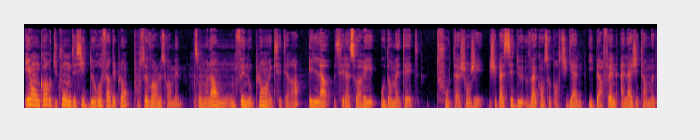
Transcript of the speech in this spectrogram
Et encore, du coup, on décide de refaire des plans pour se voir le soir même. À ce moment-là, on fait nos plans, etc. Et là, c'est la soirée où dans ma tête, tout a changé. Je suis passée de vacances au Portugal, hyper fun, à là, j'étais en mode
